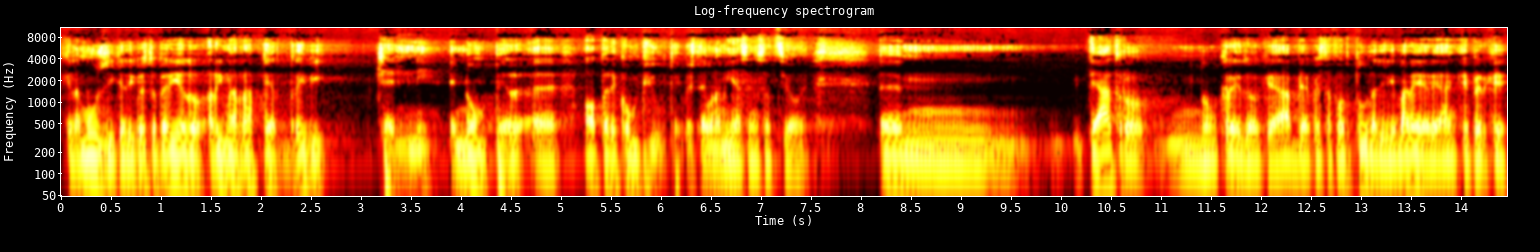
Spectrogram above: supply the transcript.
che la musica di questo periodo rimarrà per brevi cenni e non per eh, opere compiute, questa è una mia sensazione. Ehm, teatro non credo che abbia questa fortuna di rimanere anche perché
